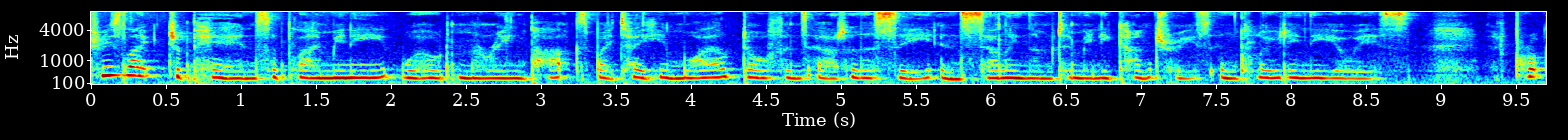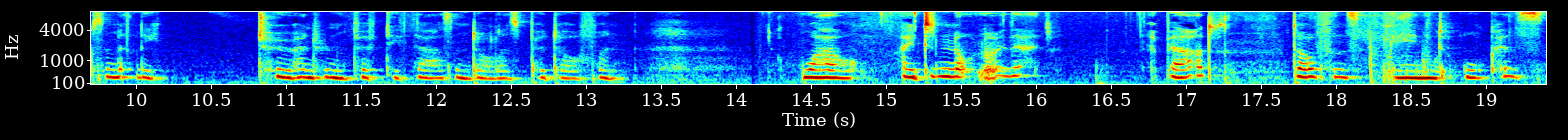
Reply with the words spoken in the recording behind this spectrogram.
Countries like Japan supply many world marine parks by taking wild dolphins out of the sea and selling them to many countries, including the US, at approximately $250,000 per dolphin. Wow, I did not know that about dolphins and orcas.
